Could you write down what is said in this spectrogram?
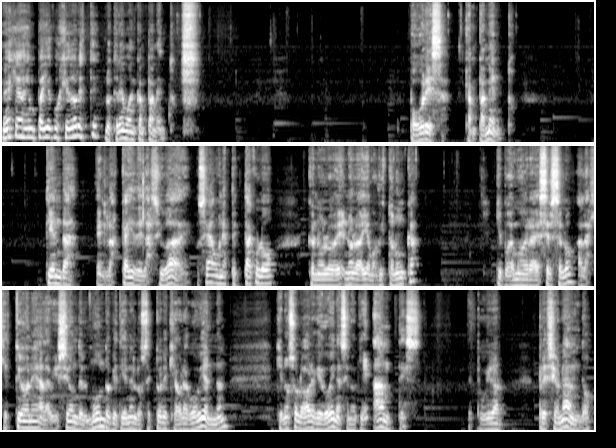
¿No es que hay un país acogedor este? Los tenemos en campamento. Pobreza, campamento, tiendas en las calles de las ciudades. O sea, un espectáculo que no lo, no lo habíamos visto nunca, que podemos agradecérselo a las gestiones, a la visión del mundo que tienen los sectores que ahora gobiernan que no solo ahora que gobierna, sino que antes estuvieron presionando,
